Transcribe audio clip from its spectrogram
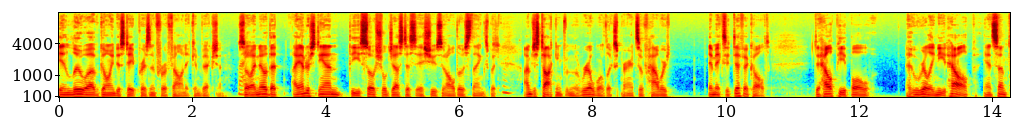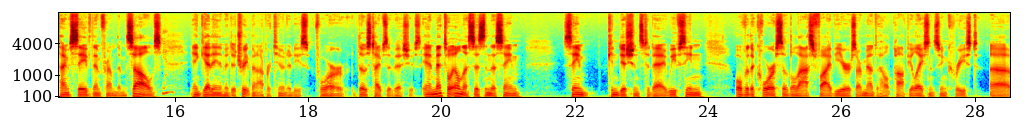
in lieu of going to state prison for a felony conviction. So I know that I understand the social justice issues and all those things, but I'm just talking from the real world experience of how we're, it makes it difficult to help people who really need help and sometimes save them from themselves Yeah. and getting them into treatment opportunities for those types of issues. And mental illness is in the same same conditions today. We've seen over the course of the last five years, our mental health populations increased uh,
